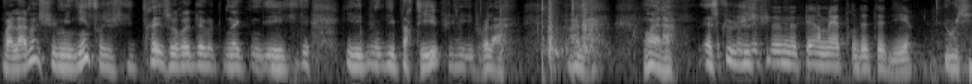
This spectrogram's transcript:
Voilà, monsieur le ministre, je suis très heureux de. Il est, parti, et puis voilà. Voilà. Voilà. Est-ce que, Que je je suis. peux me permettre de te dire Oui.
